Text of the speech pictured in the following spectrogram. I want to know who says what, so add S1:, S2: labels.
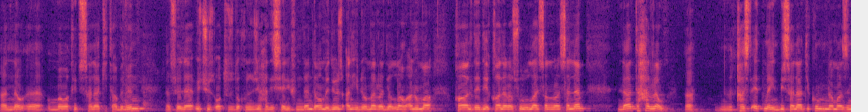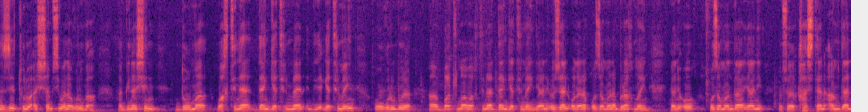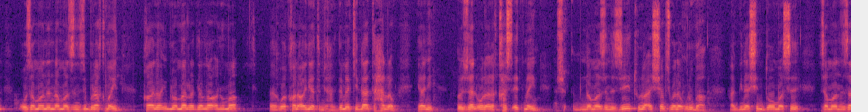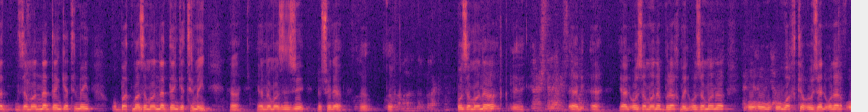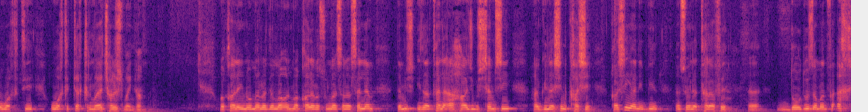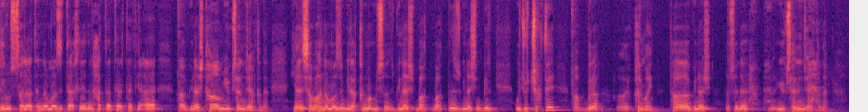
S1: Ha, e, Mevakitis Salat kitabının e, söyle 339. hadis-i şerifinden devam ediyoruz. An İbn Ömer radıyallahu anhuma kal dedi, kale Resulullah sallallahu aleyhi ve sellem La teharrav. Ha, kast etmeyin. Bir salatikum namazınızı tulu eşşemsi ve la guruba. Ha, Güneşin doğma vaktine denk getirme, getirmeyin. O grubu batma vaktine denk getirmeyin. Yani özel olarak o zamana bırakmayın. Yani o o zamanda yani mesela kasten amden o zamanın namazınızı bırakmayın. Kâle İbn Ömer radıyallahu anhuma e, ve kâle ayniyetim yani. Demek ki la teharrav. Yani özel olarak kast etmeyin namazınızı tulu eşşems ve la gruba. Güneşin doğması zamanınıza zamanına denk getirmeyin. O batma zamanına denk getirmeyin. Ha, yani namazınızı mesela e, e, o zamana e, yani eh, yani o zamana bırakmayın. O zamana o o o vakte özel olarak o vakti o vakitte kılmaya çalışmayın ha. Ve kâle İbn Ömer radıyallahu anh kâle Resulullah sallallahu aleyhi ve sellem demiş İzâ tala'a hacibu şemsi ha güneşin kaşı. Kaşı yani bir ne söyle tarafı e, doğduğu zaman ahhiru salate namazı tehir edin hatta tertefi'a güneş tam yükselinceye kadar. Yani sabah namazı bile kılmamışsınız. Güneş bak, baktınız güneşin bir ucu çıktı. Ha, bıra, e, kılmayın. Ta güneş mesela yükselinceye kadar.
